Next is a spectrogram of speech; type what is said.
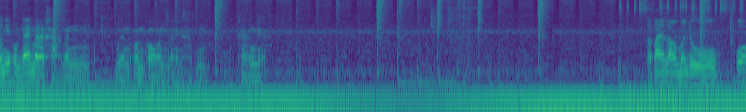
ตัวนี้ผมได้มาขามันเหมือนอ่อนๆหน่อยนะครับ ข้างเนี่ยต่อไปเรามาดูพวก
